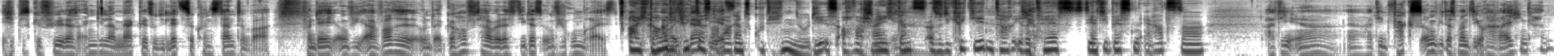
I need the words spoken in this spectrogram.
Ich habe das Gefühl, dass Angela Merkel so die letzte Konstante war, von der ich irgendwie erwartet und gehofft habe, dass die das irgendwie rumreißt. Aber ich glaube, Aber die kriegt das aber jetzt- ganz gut hin. Du. Die ist auch wahrscheinlich ganz, also die kriegt jeden Tag ihre Ja. Tests, die hat die besten Ärzte. Hat die, ja, ja, hat die einen Fax irgendwie, dass man sie auch erreichen kann?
